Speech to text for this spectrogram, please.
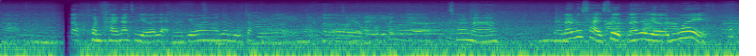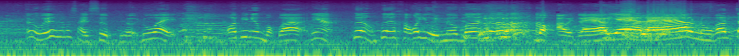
ค่ะอืมแต่คนไทยน่าจะเยอะแหละหนูคิดว่าน่าจะรู้จักเยอะเออเขาเป็นเยอะ ใช่ไหมแล้วดูสายสืบน่าจะเยอะด้วย แล้วหนูก็ต้องสายสืบเยอะด้วย เพราะว่าพี่นิวบอกว่าเนี่ยเพื่อนของเพื่อนเขาก็อยู่เมลเบิร์น บอกเอาอีกแล้ว แย่แล้ว หนูก็ใจ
